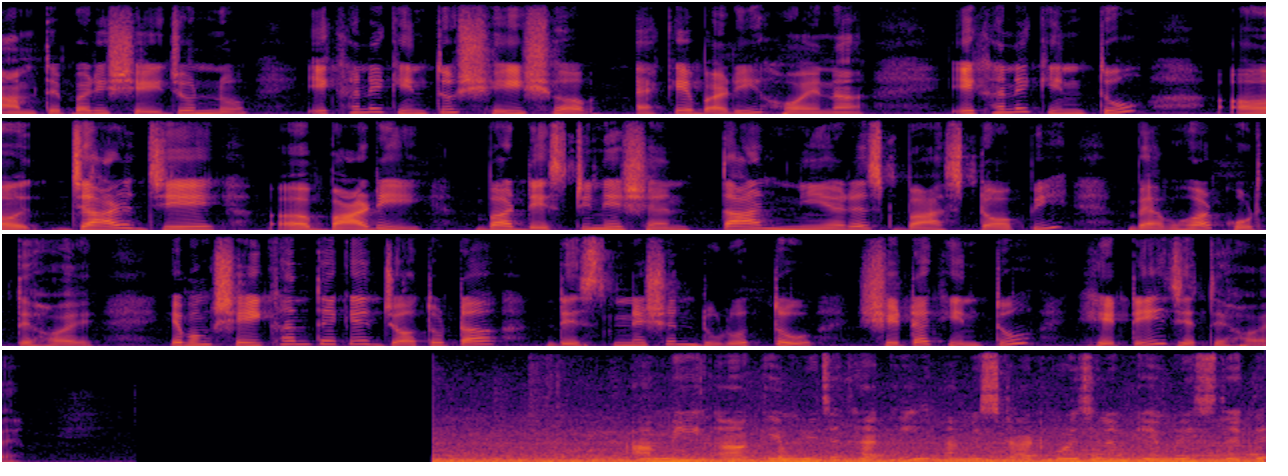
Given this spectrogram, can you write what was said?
নামতে পারি সেই জন্য, এখানে কিন্তু সেই সব একেবারেই হয় না। এখানে কিন্তু যার যে বাড়ি বা ডেস্টিনেশন তার নিয়ারেস্ট বাস স্টপই ব্যবহার করতে হয়। এবং সেইখান থেকে যতটা ডেস্টিনেশন দূরত্ব, সেটা কিন্তু হেঁটেই যেতে হয়। আমি কেমব্রিজে থাকি। আমি স্টার্ট করেছিলাম কেমব্রিজ থেকে।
